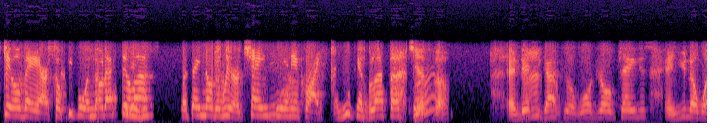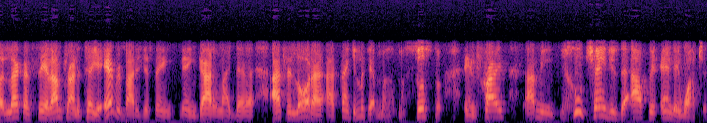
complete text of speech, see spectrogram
still there, so people will know that's still Mhm. us, but they know that we are a changed being in Christ, and He can bless us too. Yes, sir. And then Uh-huh. she got into a wardrobe changes, and you know what? Like I said, I'm trying to tell you, everybody just ain't ain't got it like that. I, I said, Lord, I, I thank you. Look at my my sister in Christ. I mean, who changes the outfit and they watches?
